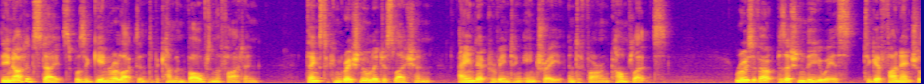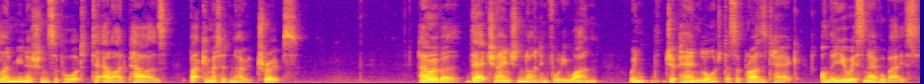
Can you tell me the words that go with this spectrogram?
The United States was again reluctant to become involved in the fighting, thanks to congressional legislation aimed at preventing entry into foreign conflicts. Roosevelt positioned the US to give financial and munition support to Allied powers, but committed no troops. However, that changed in 1941 when Japan launched a surprise attack on the US naval base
